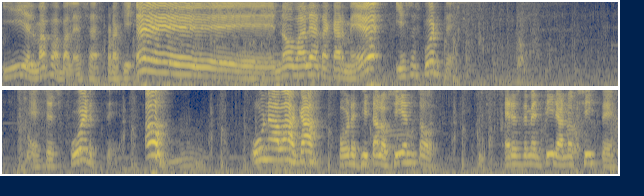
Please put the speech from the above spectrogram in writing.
y el mapa, vale, o sea, es por aquí ¡Eh! No vale atacarme, ¡eh! Y ese es fuerte Ese es fuerte ¡Oh! ¡Una vaca! Pobrecita, lo siento Eres de mentira, no existes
